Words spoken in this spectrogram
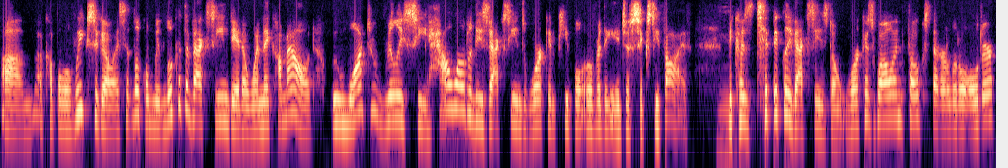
um, a couple of weeks ago. I said, look, when we look at the vaccine data when they come out, we want to really see how well do these vaccines work in people over the age of 65 mm. because typically vaccines don't work as well in folks that are a little older.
